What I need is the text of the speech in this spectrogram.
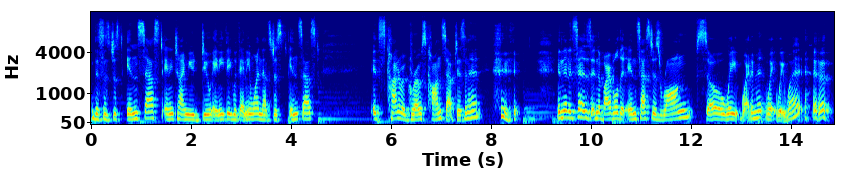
this is just incest anytime you do anything with anyone that's just incest it's kind of a gross concept, isn't it? and then it says in the Bible that incest is wrong. So wait, wait a minute. Wait, wait, what?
